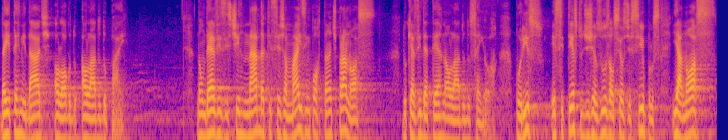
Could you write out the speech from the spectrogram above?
da eternidade ao, do, ao lado do Pai. Não deve existir nada que seja mais importante para nós do que a vida eterna ao lado do Senhor. Por isso, esse texto de Jesus aos seus discípulos e a nós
